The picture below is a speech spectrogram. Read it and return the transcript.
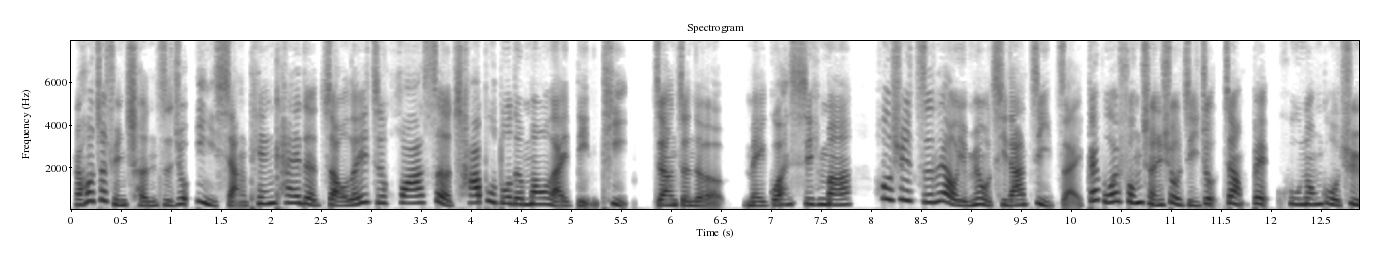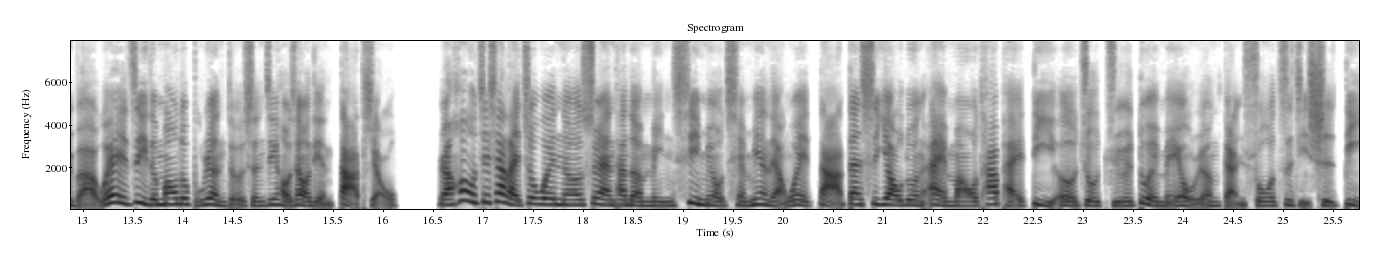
然后这群臣子就异想天开的找了一只花色差不多的猫来顶替。这样真的没关系吗？后续资料也没有其他记载，该不会丰臣秀吉就这样被糊弄过去吧？喂，自己的猫都不认得，神经好像有点大条。然后接下来这位呢，虽然他的名气没有前面两位大，但是要论爱猫，他排第二，就绝对没有人敢说自己是第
